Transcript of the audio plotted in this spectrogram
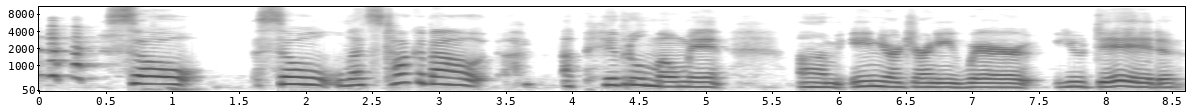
so so let's talk about a pivotal moment um, in your journey where you did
